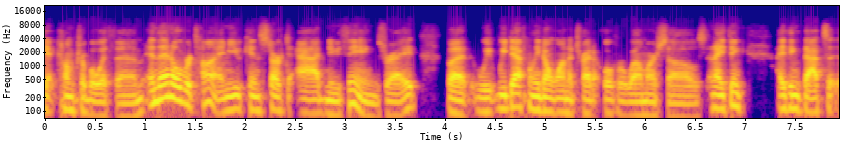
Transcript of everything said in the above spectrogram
get comfortable with them and then over time you can start to add new things right? But we, we definitely don't want to try to overwhelm ourselves and i think i think that's a,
